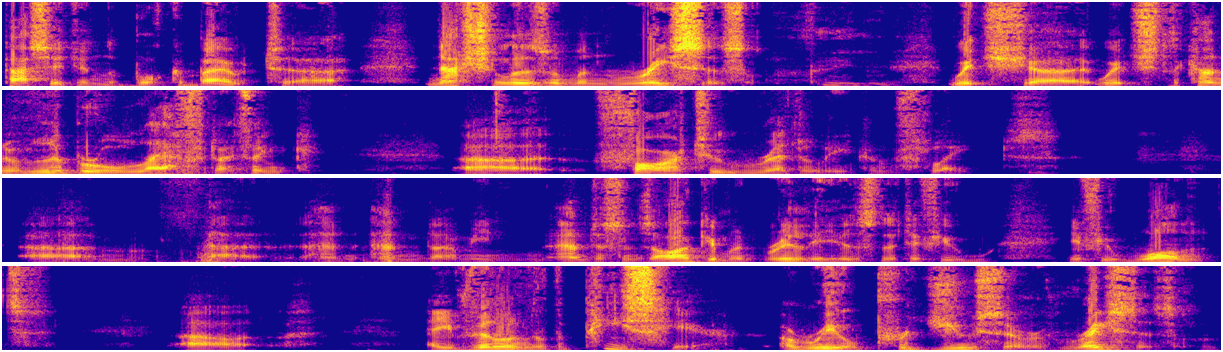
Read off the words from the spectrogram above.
passage in the book about nationalism and racism, mm-hmm. which, which the kind of liberal left, I think, far too readily conflate. Um, uh, and, and, I mean, Anderson's argument really is that if you, if you want uh, a villain of the piece here, a real producer of racism,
